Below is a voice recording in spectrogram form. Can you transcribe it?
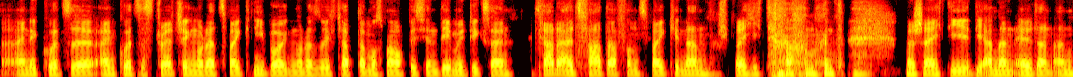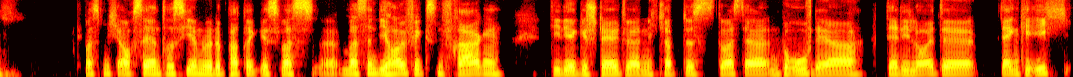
eine kurze, ein kurzes Stretching oder zwei Kniebeugen oder so. Ich glaube, da muss man auch ein bisschen demütig sein gerade als Vater von zwei Kindern spreche ich da und wahrscheinlich die, die anderen Eltern an. Was mich auch sehr interessieren würde, Patrick, ist, was, äh, was sind die häufigsten Fragen, die dir gestellt werden? Ich glaube, du hast ja einen Beruf, der, der die Leute, denke ich,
